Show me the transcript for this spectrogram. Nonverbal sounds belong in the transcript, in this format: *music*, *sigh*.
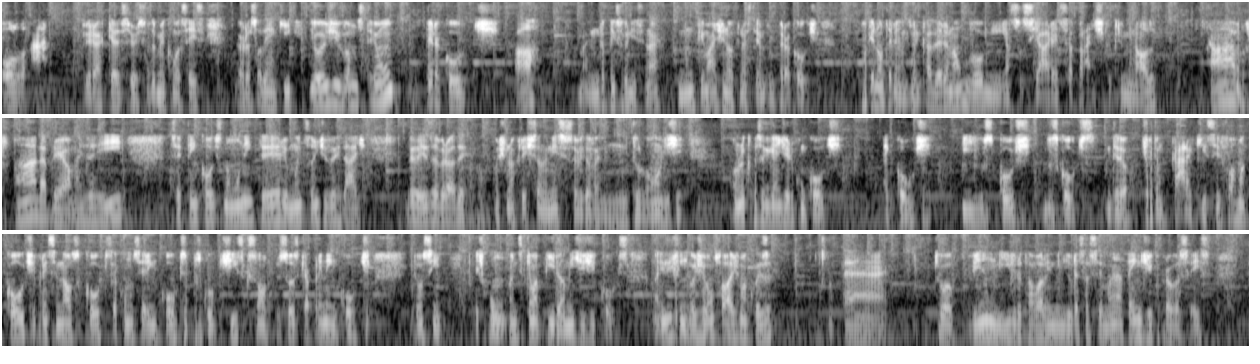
Olá, Piracasters, tudo bem com vocês? Agora só Soden aqui e hoje vamos ter um Piracoach. Ah, mas nunca pensou nisso, né? Nunca imaginou que nós temos um Piracoach. Porque não teremos, brincadeira, não vou me associar a essa prática criminosa. Ah, ah, Gabriel, mas aí você tem coaches no mundo inteiro e muitos são de verdade. Beleza, brother. Continua acreditando nisso, sua vida vai muito longe. A única pessoa que ganha dinheiro com coach é coach e os coaches dos coaches, entendeu? Tipo, tem um cara que se forma coach para ensinar os coaches a como serem coaches pros coaches, que são as pessoas que aprendem coach. Então, assim, é tipo um, um esquema pirâmide de coaches. Mas, enfim, hoje vamos falar de uma coisa é, que eu vi num livro, eu tava lendo um livro essa semana, até indico para vocês.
